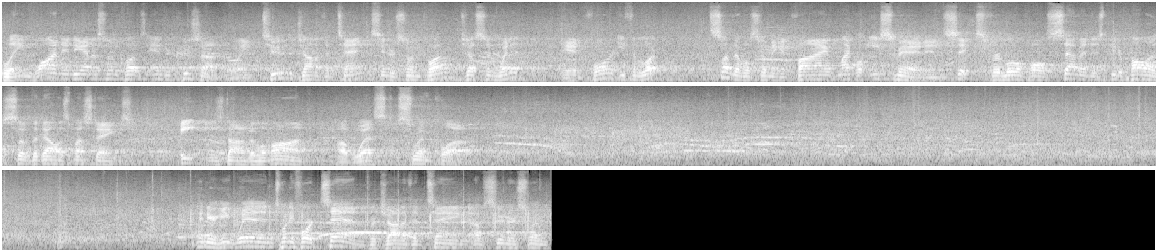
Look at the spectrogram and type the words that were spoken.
Lane one, Indiana Swim Club's Andrew Cousin. Lane two, Jonathan Tang, Sooner Swim Club. Justin Winnett. In four, Ethan Luck, Sun Devil Swimming in five, Michael Eastman. In six for Little Louisville. Seven is Peter Paulus of the Dallas Mustangs. Eight is Donovan Lamont of West Swim Club. And your heat win 24-10 for Jonathan Tang of Sooner Swim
